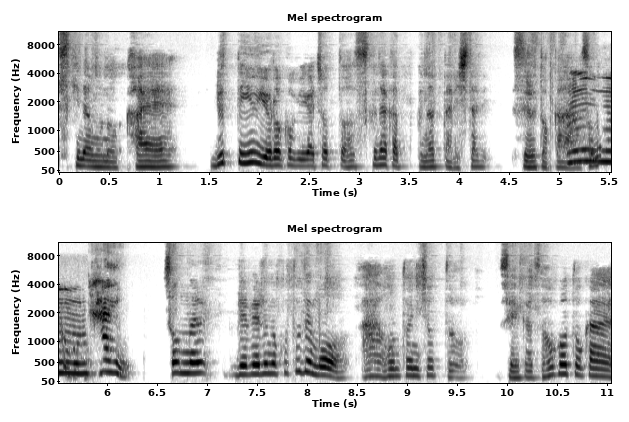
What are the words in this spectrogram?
好きなものを買えるっていう喜びがちょっと少なくなったりしたりするとか、そのはい、そんなレベルのことでも、ああ、本当にちょっと生活保護とか、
